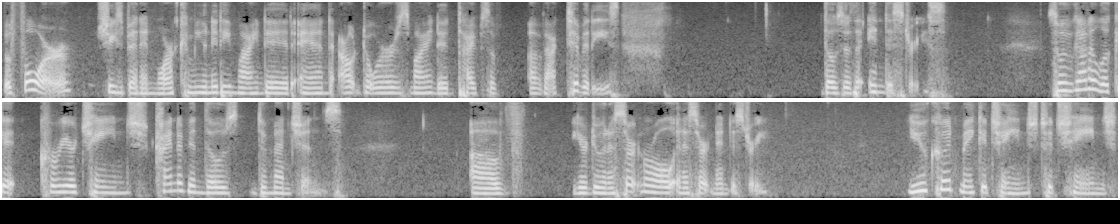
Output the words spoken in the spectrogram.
Before, she's been in more community minded and outdoors minded types of, of activities. Those are the industries. So we've got to look at career change kind of in those dimensions of you're doing a certain role in a certain industry. You could make a change to change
